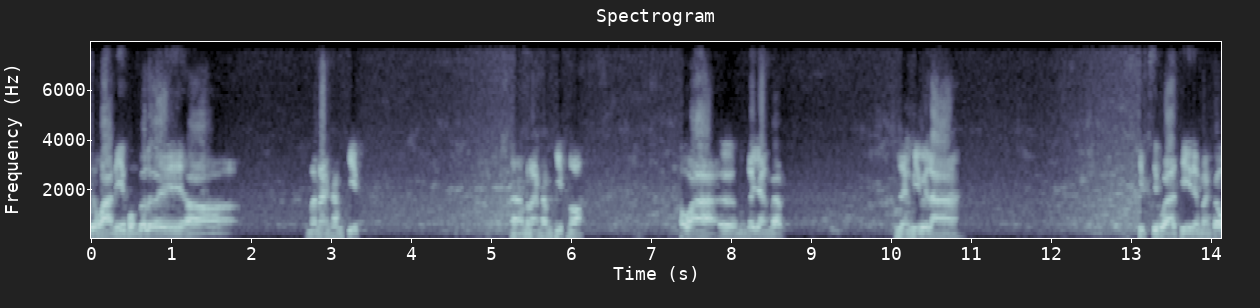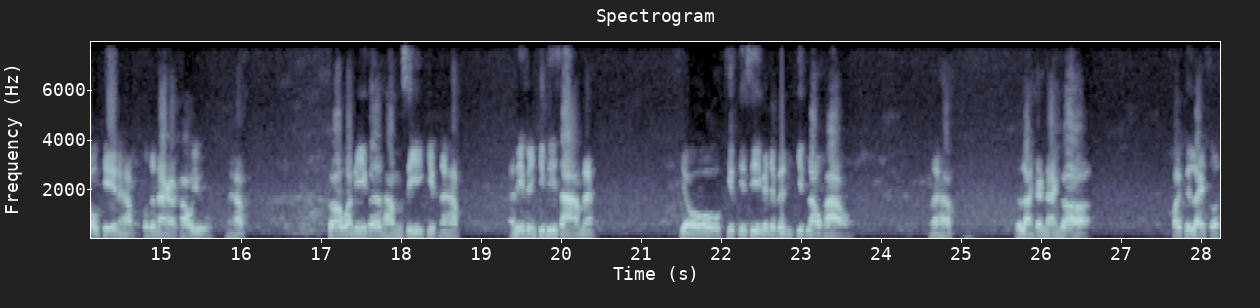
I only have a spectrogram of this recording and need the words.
จังหวะนี้ผมก็เลยเอ่อมานั่งทำคลิป อ่า มานั่งทำคลิปเนาะเพราะว่า เออ มันก็ยังแบบ ยังมีเวลาคลิปสิบกว่านาทีเนี่ยมันก็โอเคนะครับโฆษณาก็เข้าอยู่นะครับ ก็วันนี้ก็จะทำสี่คลิปนะครับ อันนี้เป็นคลิปที่สามนะ เดี๋ยวคลิปที่สี่ก็จะเป็นคลิปเล่าข่าวนะครับแล้วหลังจากนั้นก็ค่อยขึ้นไลฟ์สด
